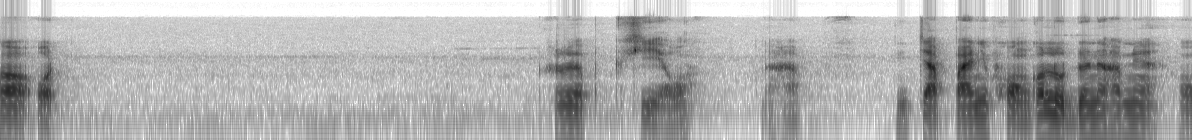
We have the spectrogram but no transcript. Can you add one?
ก็อด เคลือบเขียวนะครับนี่จับไปนี่ผงก็หลุดด้วยนะครับเนี่ย โอ้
